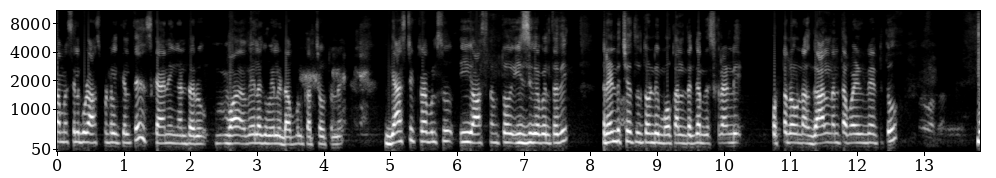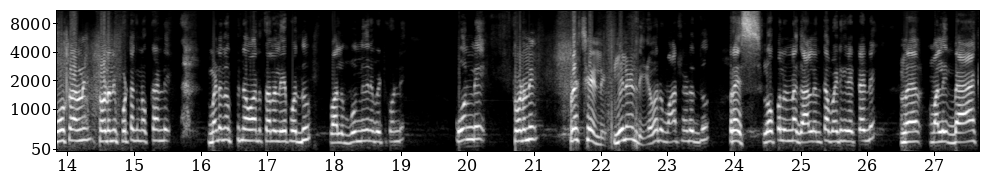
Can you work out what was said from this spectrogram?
సమస్యలు కూడా హాస్పిటల్కి వెళ్తే స్కానింగ్ అంటారు. వేలకు వేలు డబ్బులు ఖర్చు అవుతున్నాయి గ్యాస్ట్రిక్ ట్రబుల్స్ ఈ ఆసనంతో ఈజీగా వెళ్తుంది. రెండు చేతులతో మోకాళ్ళ దగ్గర తీసుకురండి. పొట్టలో ఉన్న గాలినంతా బయటకు నెట్టుతూ మోకాల్ని తోడని పొట్టకు నొక్కండి. మెడ నొప్పిన వారు తల లేపొద్దు. వాళ్ళు భూమి మీదనే పెట్టుకోండి. ఓన్లీ తోడని ప్రెస్ చేయండి. వినండి. ఎవరు మాట్లాడొద్దు. ప్రెస్. లోపల ఉన్న గాలి అంతా బయటికి పెట్టండి మళ్ళీ బ్యాక్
